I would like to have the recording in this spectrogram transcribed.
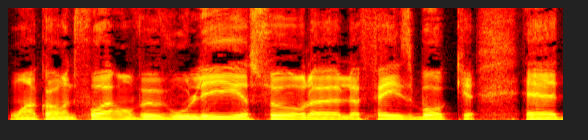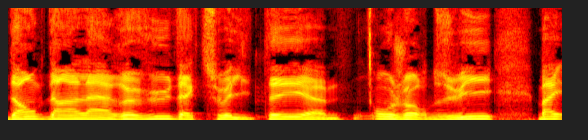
ou encore une fois, on veut vous lire sur le, Facebook. Euh, donc, dans la revue d'actualité euh, aujourd'hui, ben,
